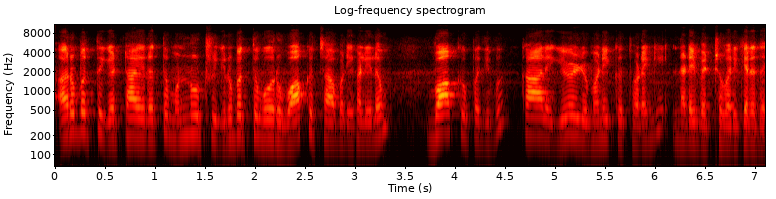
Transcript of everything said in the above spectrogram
அறுபத்தி எட்டாயிரத்து முன்னூற்று இருபத்தி ஓரு வாக்குச்சாவடிகளிலும் வாக்குப்பதிவு காலை ஏழு மணிக்கு தொடங்கி நடைபெற்று வருகிறது.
